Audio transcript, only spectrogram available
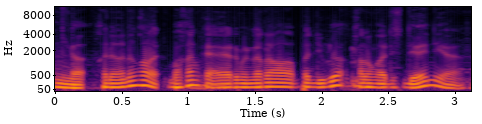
Enggak, kadang-kadang kalau bahkan kayak air mineral apa juga kalau nggak disediain ya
